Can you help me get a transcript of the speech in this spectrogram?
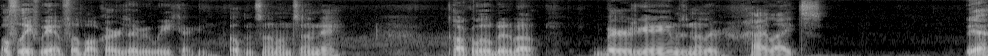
Hopefully, if we have football cards every week, I can open some on Sunday. Talk a little bit about Bears games and other highlights. Yeah,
